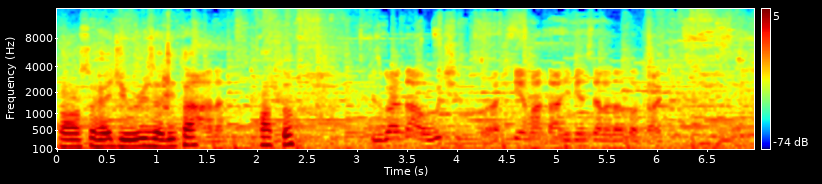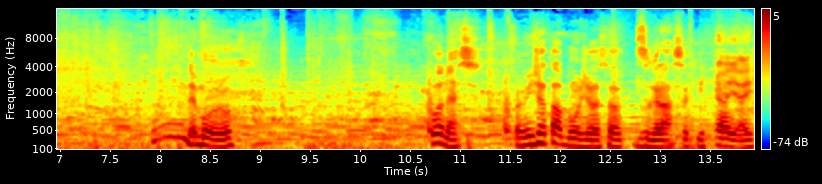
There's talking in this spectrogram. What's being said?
Nossa, o Red Urza ali tá. Ah, né? Matou. Quis guardar a ult. Acho que ia matar a Riven antes dela dar auto-ataque. Hum, demorou. Vou nessa. Pra mim já tá bom já, essa desgraça aqui. Ai, ai.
